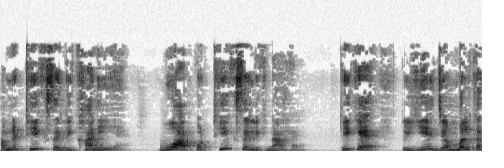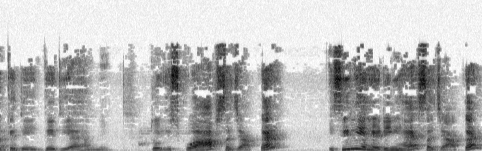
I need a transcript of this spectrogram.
हमने ठीक से लिखा नहीं है, वो आपको ठीक से लिखना है, ठीक है? तो ये जम्बल करके दे दे दिया है हमने। तो इसको आप सजाकर, इसीलिए हेडिंग है सजाकर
